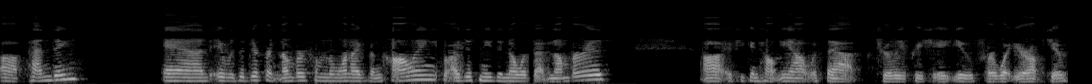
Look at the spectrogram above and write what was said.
uh, pending, and it was a different number from the one I've been calling. So I just need to know what that number is. Uh, if you can help me out with that, truly appreciate you for what you're up to.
